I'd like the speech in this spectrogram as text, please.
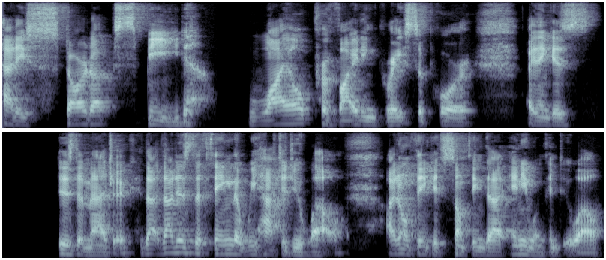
at a startup speed while providing great support, I think is is the magic. That that is the thing that we have to do well. I don't think it's something that anyone can do well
